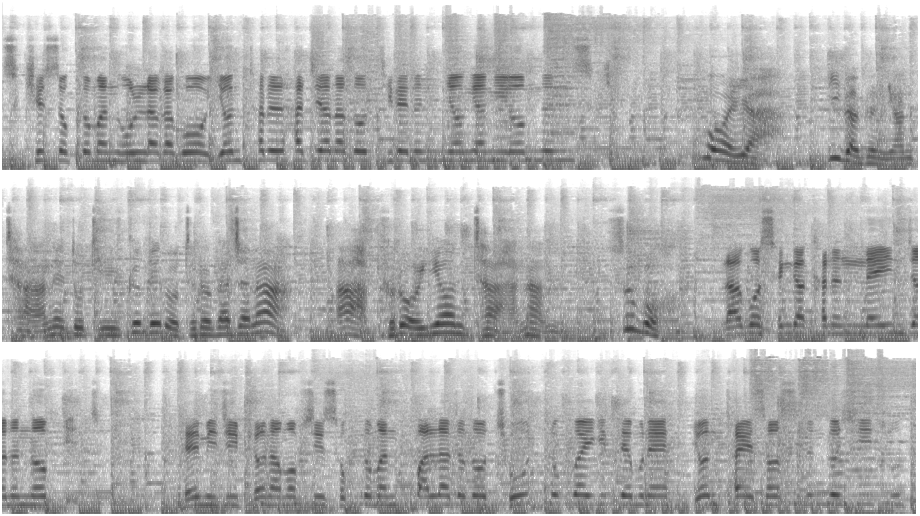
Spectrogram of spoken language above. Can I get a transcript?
스킬 속도만 올라가고 연타를 하지 않아도 딜에는 영향이 없는 스킬. 뭐야? 이각은 연타 안 해도 딜 그대로 들어가잖아. 앞으로 연타 안 함. 수고. 라고 생각하는 레인저는 없겠지. 데미지 변함없이 속도만 빨라져도 좋은 효과이기 때문에 연타에서 쓰는 것이 좋다.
